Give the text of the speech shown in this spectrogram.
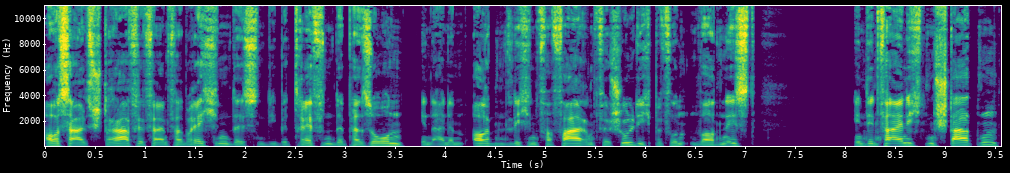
außer als Strafe für ein Verbrechen, dessen die betreffende Person in einem ordentlichen Verfahren für schuldig befunden worden ist, in den Vereinigten Staaten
